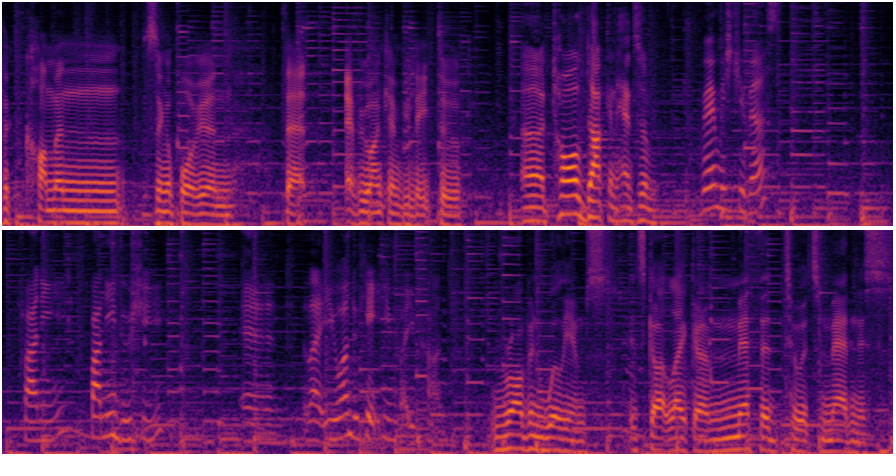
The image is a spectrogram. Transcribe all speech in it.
The common Singaporean that everyone can relate to. Uh, tall, dark, and handsome. very mischievous, funny, funny douchey, and like you want to hate him but you can't. Robin Williams. It's got like a method to its madness.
